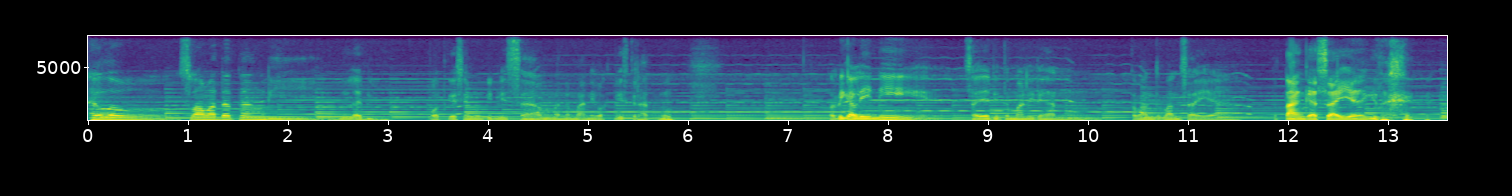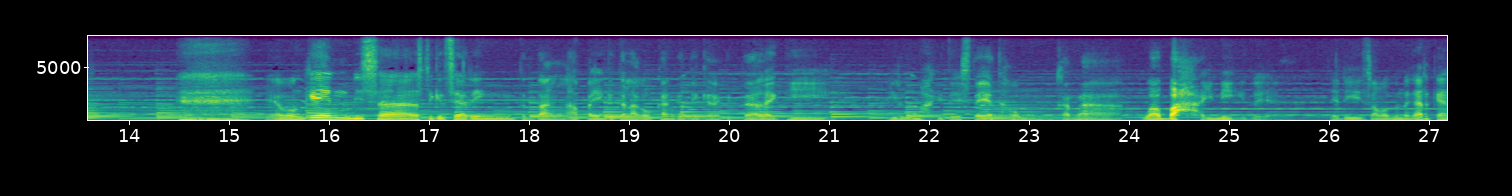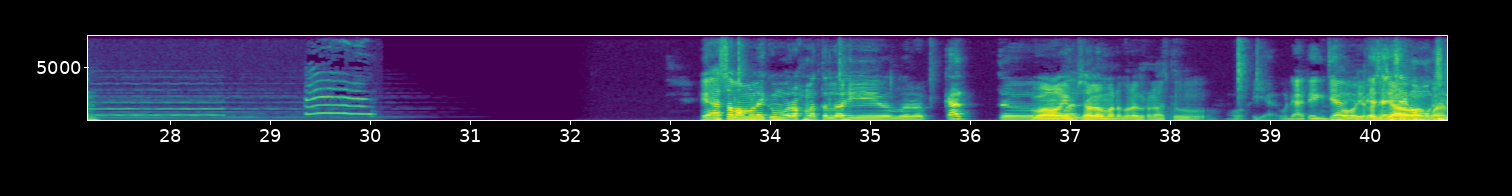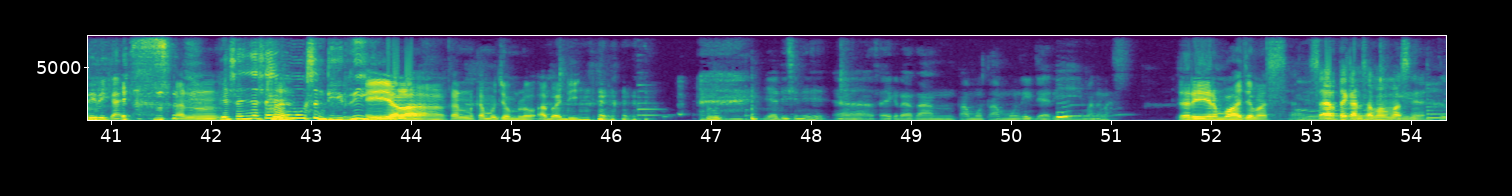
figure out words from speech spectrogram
Halo, selamat datang di Lulabi Podcast yang mungkin bisa menemani waktu istirahatmu. Tapi kali ini saya ditemani dengan teman-teman saya Tetangga saya gitu. Ya mungkin bisa sedikit sharing tentang apa yang kita lakukan ketika kita lagi di rumah gitu ya Stay at home karena wabah ini gitu ya. Jadi selamat mendengarkan Ya, assalamualaikum warahmatullahi wabarakatuh. Waalaikumsalam warahmatullahi wabarakatuh. Oh iya, udah ada yang jawab. Oh, iya, kan Biasanya saya jawab, ngomong kan. sendiri, guys. Kan Biasanya saya ngomong sendiri. gitu. iyalah, kan kamu jomblo abadi. Ya di sini eh, saya kedatangan tamu-tamu nih dari mana, Mas? Dari Rempoh aja, Mas. Oh, Se-RT kan sama Masnya. gitu.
